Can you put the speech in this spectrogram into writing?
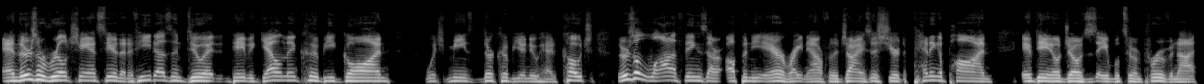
And there's a real chance here that if he doesn't do it, David Gettleman could be gone, which means there could be a new head coach. There's a lot of things that are up in the air right now for the Giants this year, depending upon if Daniel Jones is able to improve or not.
